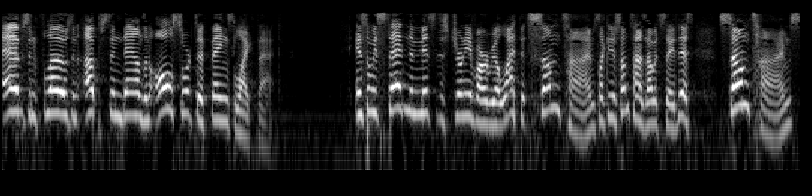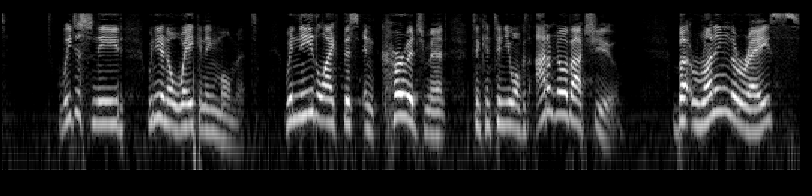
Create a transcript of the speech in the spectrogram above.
ebbs and flows and ups and downs and all sorts of things like that. And so we said in the midst of this journey of our real life that sometimes, like sometimes I would say this, sometimes we just need, we need an awakening moment. We need like this encouragement to continue on. Because I don't know about you, but running the race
